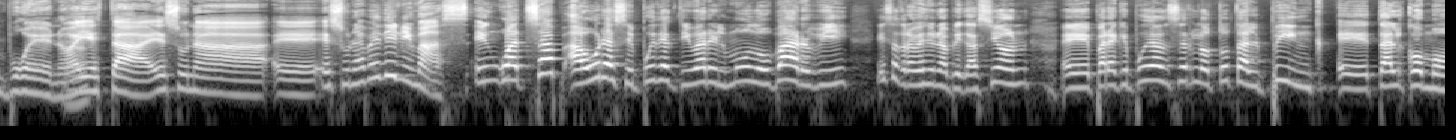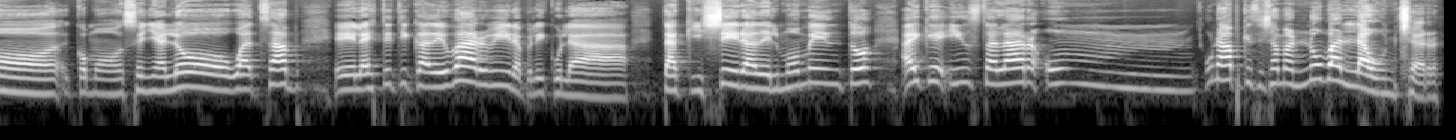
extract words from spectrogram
Bueno, Ah. ahí está. Es una eh, es una Bedini más. En WhatsApp ahora se puede activar el modo Barbie. Es a través de una aplicación eh, para que puedan hacerlo total pink, eh, tal como, como señaló WhatsApp. eh, la estética de Barbie, la película taquillera del momento, hay que instalar un, una app que se llama Nova Launcher.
